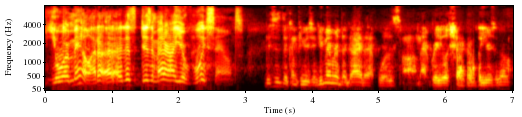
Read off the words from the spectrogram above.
you're a male. I don't, I, it doesn't, matter how your voice sounds. This is the confusion. Do you remember the guy that was um, at Radio Shack a couple years ago?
